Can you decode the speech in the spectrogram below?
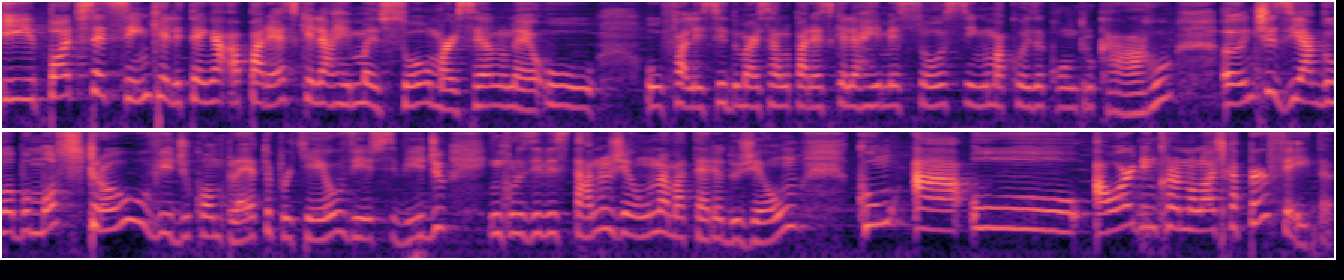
E pode ser sim que ele tenha, parece que ele arremessou, o Marcelo, né, o, o falecido Marcelo, parece que ele arremessou sim uma coisa contra o carro antes e a Globo mostrou o vídeo completo, porque eu vi esse vídeo, inclusive está no G1, na matéria do G1, com a, o, a ordem cronológica perfeita.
